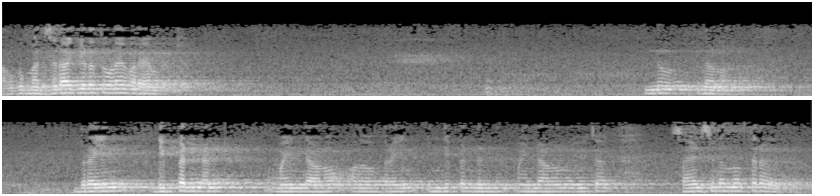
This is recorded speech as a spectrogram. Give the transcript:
നമുക്ക് മനസ്സിലാക്കിയിടത്തോളേ പറയാൻ പറ്റും. ഇന്ന് എന്താണ്? ബ്രെയിൻ ഡിപ്പെൻഡന്റ് മൈൻഡാണോ? അതോ ബ്രെയിൻ ഇൻഡിപെൻഡന്റ് മൈൻഡാണോ എന്ന് ചോദിച്ചാൽ സയൻസിനൊന്നും ഉത്തരവില്ല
